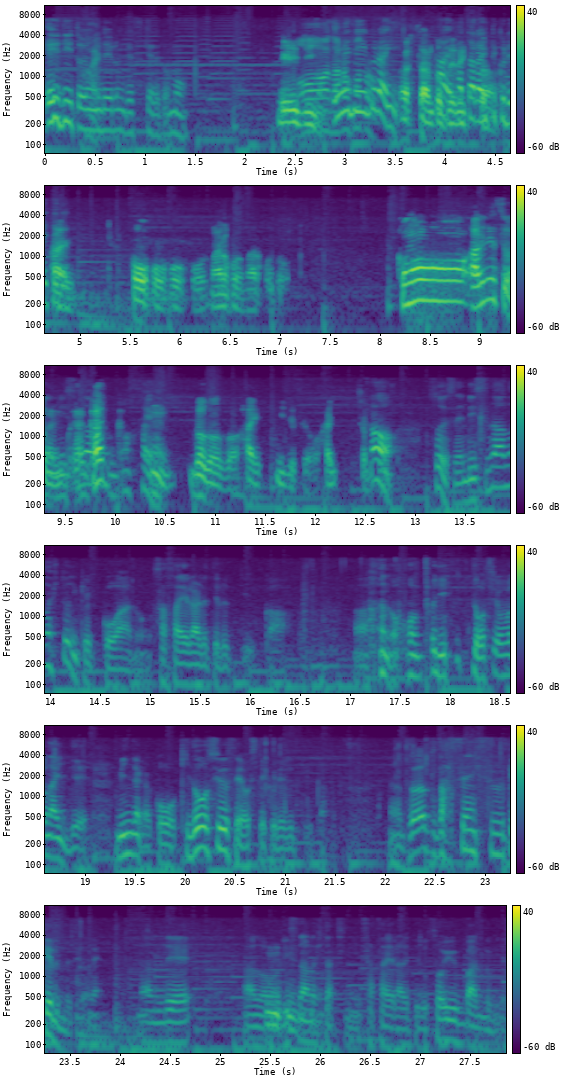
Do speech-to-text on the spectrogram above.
AD と呼んでいるんですけれども、AD。あーなるほど AD ぐらい、アシスタントはい、働いてくれてる。はいほうほうほうほう。なるほど、なるほど。この、あれですよね。がはいうん。どうぞどうぞ。はい。いいですよ。はい。ちょっあと。そうですね、リスナーの人に結構あの支えられてるっていうか、あの本当に どうしようもないんで、みんながこう軌道修正をしてくれるっていうか、ずーっと脱線し続けるんですよね。なんで、あのうんうんリスナーの人たちに支えられてる、そういう番組ですね。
